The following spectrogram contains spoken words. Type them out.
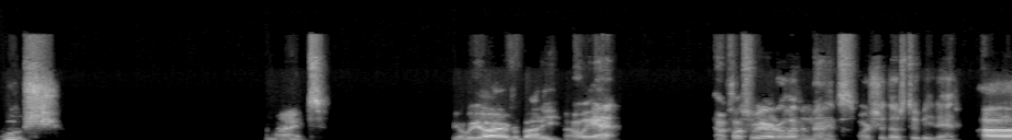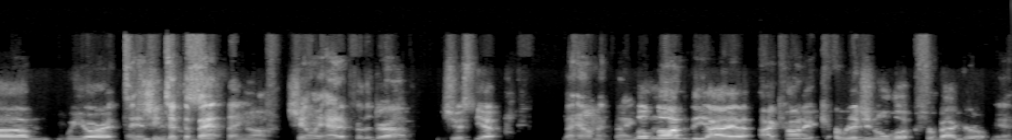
Whoosh. All right. Here we are, everybody. are we at how close are we are at eleven minutes? Or should those two be dead? Um, we are at And 10 she took the bat thing off. She only had it for the drive, Just yep. the helmet thing. little nod to the uh, iconic original look for Batgirl. Yeah.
